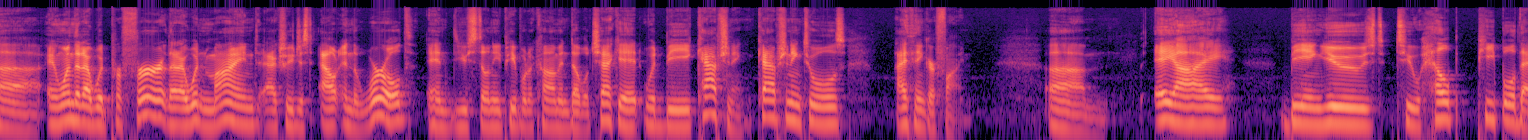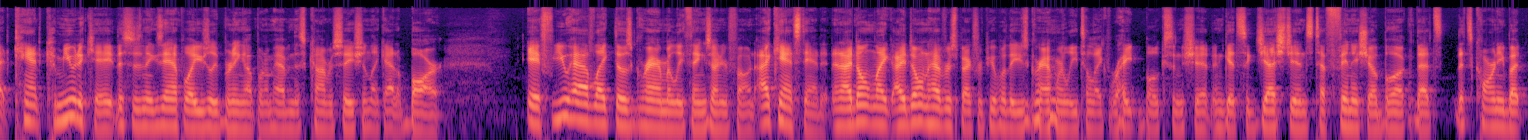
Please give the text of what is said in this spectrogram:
uh, and one that I would prefer that I wouldn't mind actually just out in the world, and you still need people to come and double check it, would be captioning. Captioning tools, I think, are fine. Um, AI being used to help people that can't communicate. This is an example I usually bring up when I'm having this conversation, like at a bar if you have like those Grammarly things on your phone, I can't stand it. And I don't like I don't have respect for people that use Grammarly to like write books and shit and get suggestions to finish a book. That's that's corny, but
